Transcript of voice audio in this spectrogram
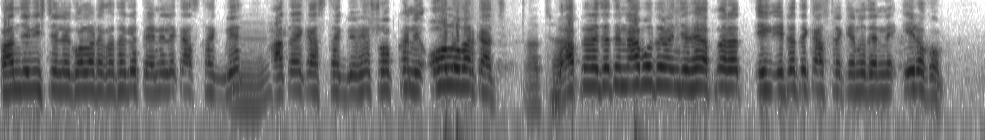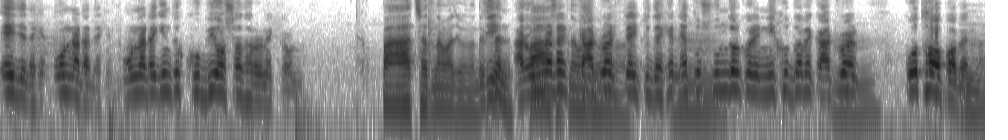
পাঞ্জাবি স্টাইলের গলাটা থাকবে প্যানেলে কাজ থাকবে হাতায় কাজ থাকবে ভাই সবখানে অল ওভার কাজ। আচ্ছা। আপনারা যাতে না বলতে পারেন যে ভাই আপনারা এই এটাতে কাজটা কেন দেন না এরকম। এই যে দেখেন ওন্নাটা দেখেন ওন্নাটা কিন্তু খুবই অসাধারণ একটা ওন্না পাঁচ হাত নামাজে ওন্না দেখছেন? আর নামাজে কাটওয়ার্কটা একটু দেখেন এত সুন্দর করে নিখুঁত ভাবে কাটওয়ার্ক কোথাও পাবেন না।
